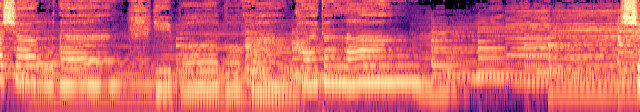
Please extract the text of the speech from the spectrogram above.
拍打上岸，一波波欢快的浪。校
